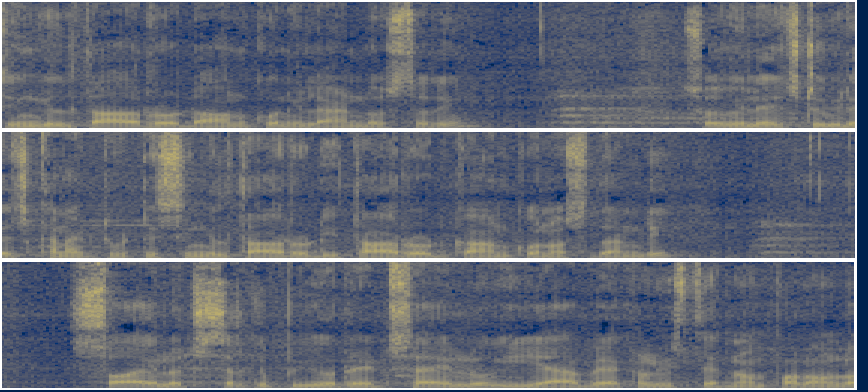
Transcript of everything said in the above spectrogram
సింగిల్ తార్ రోడ్ ఆనుకొని ల్యాండ్ వస్తుంది. So village to village connectivity single tar road ఈ తార్ రోడ్ కానుకొని వస్తుందండి. సాయిల్ వచ్చేసరికి ప్యూర్ రెడ్ సాయిల్. ఈ యాభై ఎకరాల విస్తీర్ణం పొలంలో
